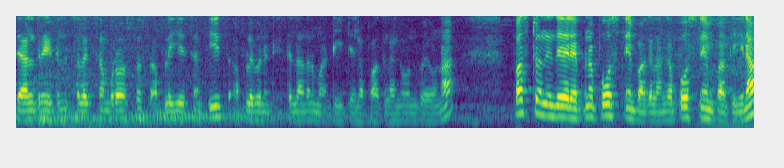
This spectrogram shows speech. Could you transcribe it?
salary detail selection process application fee apply பண்ண டீட்டெயில் வந்து நம்ம டீட்டெயிலாக பார்க்கலாங்க. ஒன் பை ஒன்றா ஃபஸ்ட் வந்து இந்த வேலை வாய்ப்புனா போஸ்ட் நேம் பார்க்கலாங்க. போஸ்ட் நேம் பார்த்தீங்கன்னா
